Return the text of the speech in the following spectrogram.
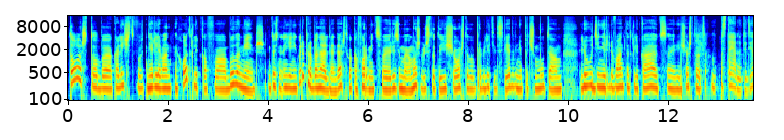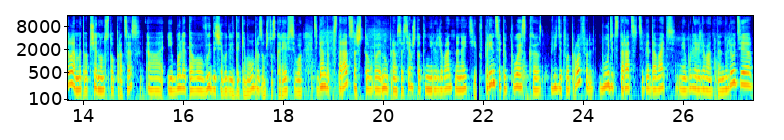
то, чтобы количество нерелевантных откликов а, было меньше. То есть ну, я не говорю про банальное, да, что как оформить свое резюме, а может быть что-то еще, чтобы провели какие-то исследования, почему там люди нерелевантно откликаются или еще что-то. Мы постоянно это делаем, это вообще нон-стоп процесс, а, и более того, выдача выглядит таким образом, что, скорее всего, тебе надо постараться, чтобы, ну, прям совсем что-то нерелевантное найти. В принципе, поиск, э, видя твой профиль, будет стараться тебе давать наиболее релевантное, но люди,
